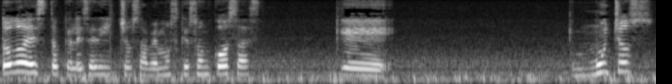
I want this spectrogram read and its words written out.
Todo esto que les he dicho, sabemos que son cosas que que muchos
